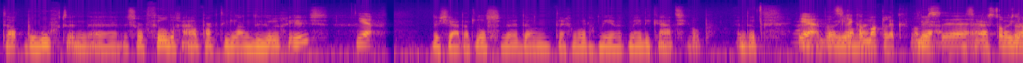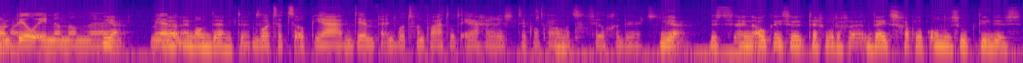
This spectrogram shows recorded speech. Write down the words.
dat behoeft een, een zorgvuldige aanpak die langdurig is. Ja. Dus ja, dat lossen we dan tegenwoordig meer met medicatie op. En dat ja, dat is lekker makkelijk. Want ja, uh, stopt er een pil in en dan... Uh, ja, maar ja, dan, en dan dempt het. Wordt het ook, ja, dempen en het wordt van kwaad tot erger is natuurlijk ook al wat veel gebeurd. Ja, dus, en ook is er tegenwoordig wetenschappelijk onderzoek die dus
